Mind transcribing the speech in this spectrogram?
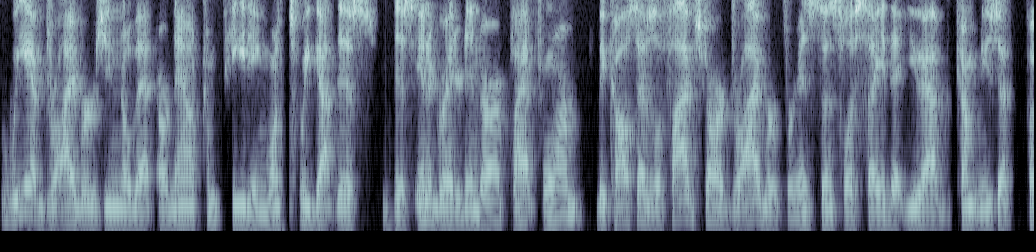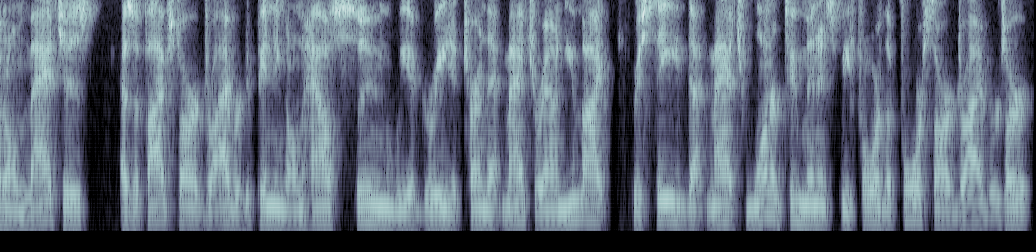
we have drivers you know that are now competing. Once we got this this integrated into our platform because as a five star driver for instance let's say that you have companies that put on matches as a five star driver, depending on how soon we agree to turn that match around, you might receive that match one or two minutes before the four star drivers or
